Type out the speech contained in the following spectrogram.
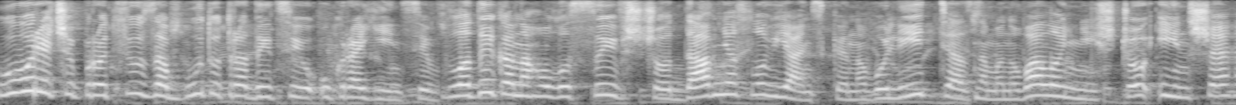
Говорячи про цю забуту традицію українців, владика наголосив, що давнє слов'янське новоліття знаменувало ніщо інше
